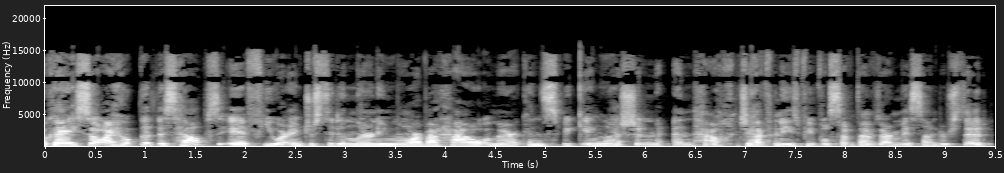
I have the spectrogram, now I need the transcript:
Okay, so I hope that this helps. If you are interested in learning more about how Americans speak English and, and how Japanese people sometimes are misunderstood,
